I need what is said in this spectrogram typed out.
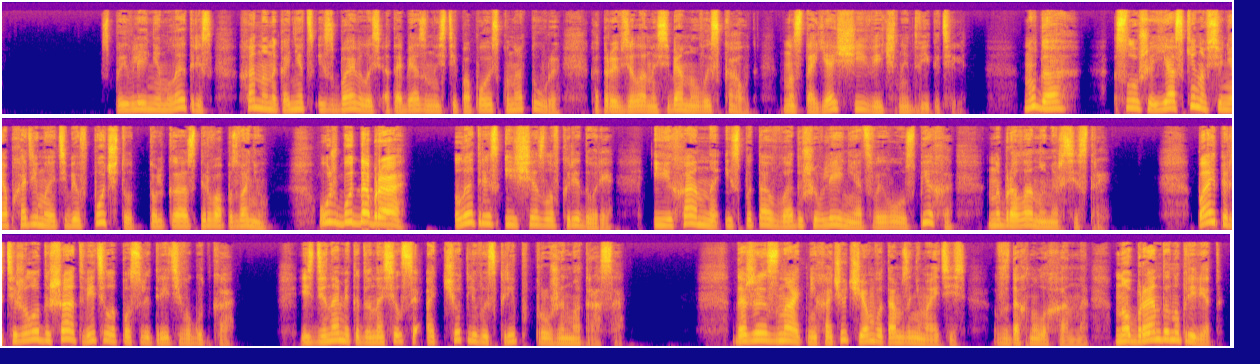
С появлением Летрис Ханна, наконец, избавилась от обязанностей по поиску натуры, которую взяла на себя новый скаут, настоящий вечный двигатель. «Ну да. Слушай, я скину все необходимое тебе в почту, только сперва позвоню». «Уж будь добра!» Летрис исчезла в коридоре, и Ханна, испытав воодушевление от своего успеха, набрала номер сестры. Пайпер, тяжело дыша, ответила после третьего гудка. Из динамика доносился отчетливый скрип пружин матраса. «Даже знать не хочу, чем вы там занимаетесь», — вздохнула Ханна. «Но Брэндону привет».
